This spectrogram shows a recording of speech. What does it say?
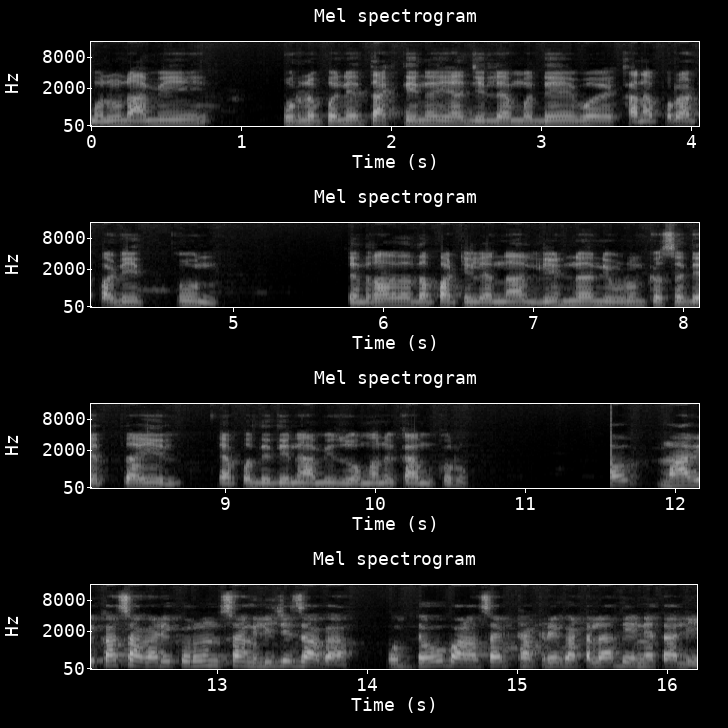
म्हणून आम्ही पूर्णपणे ताकदीनं या जिल्ह्यामध्ये व खानापूर आटपाडीतून चंद्रदादा पाटील यांना लीडनं निवडून कसं देता येईल त्या पद्धतीनं आम्ही जोमानं काम करू. महाविकास आघाडीकडून सांगलीची जागा उद्धव बाळासाहेब ठाकरे गटाला देण्यात आली.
